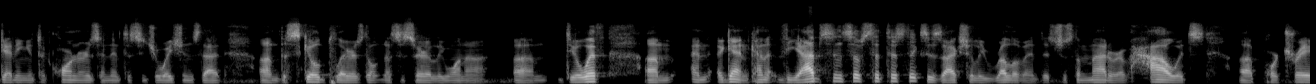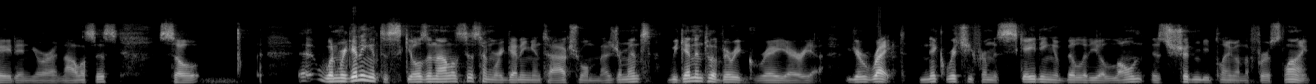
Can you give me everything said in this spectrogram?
getting into corners and into situations that um, the skilled players don't necessarily want to um, deal with. Um, and again, kind of the absence of statistics is actually relevant. It's just a matter of how it's uh, portrayed in your analysis. So when we're getting into skills analysis and we're getting into actual measurements, we get into a very gray area. You're right. Nick Ritchie, from his skating ability alone, is shouldn't be playing on the first line,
